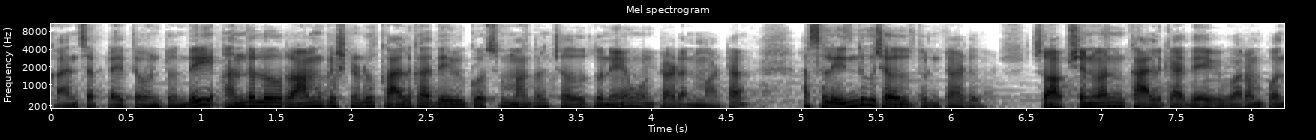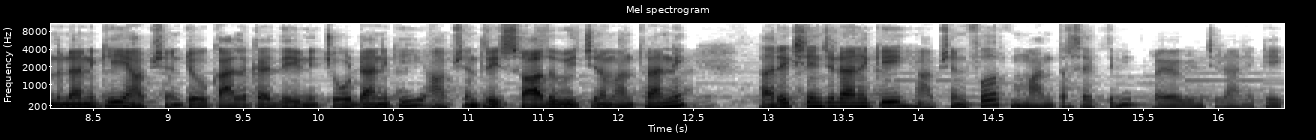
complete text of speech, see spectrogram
కాన్సెప్ట్ అయితే ఉంటుంది. అందులో రామకృష్ణుడు కాళికాదేవి కోసం మంత్రం చదువుతూనే ఉంటాడనమాట. అసలు ఎందుకు చదువుతుంటాడు? సో ఆప్షన్ వన్ కాళికాదేవి వరం పొందడానికి. ఆప్షన్ టూ కాళికాదేవిని చూడడానికి. ఆప్షన్ త్రీ సాధువు ఇచ్చిన మంత్రాన్ని పరీక్షించడానికి ఆప్షన్ ఫోర్ మంత్రశక్తిని ప్రయోగించడానికి.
